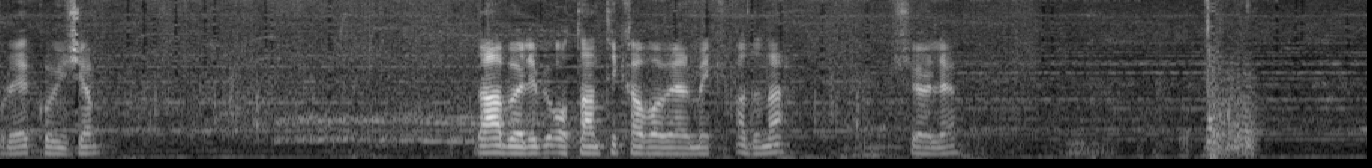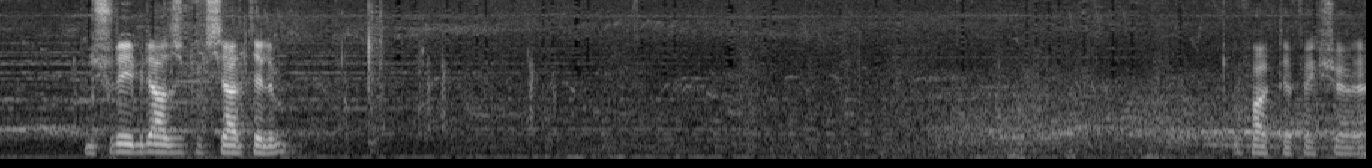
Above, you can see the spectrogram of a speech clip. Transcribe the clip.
buraya koyacağım. Daha böyle bir otantik hava vermek adına şöyle. Şimdi şurayı birazcık yükseltelim. Ufak tefek şöyle.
